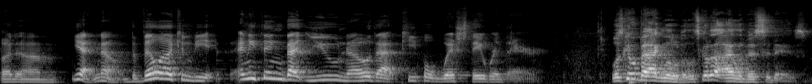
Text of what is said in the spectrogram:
But um, yeah, no, the villa can be anything that you know that people wish they were there. Let's go back a little bit. Let's go to the Isla Vista days.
